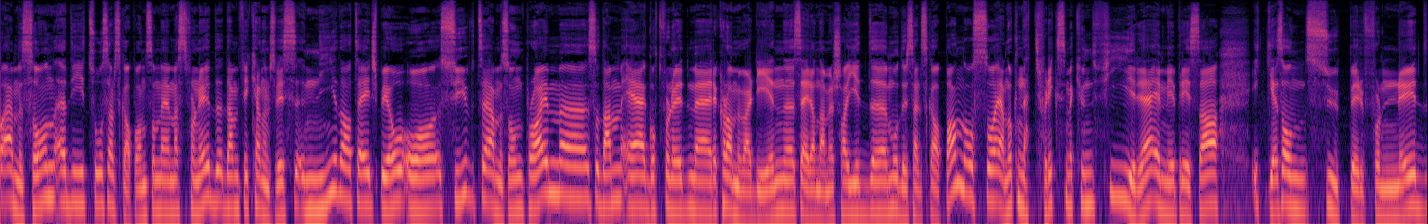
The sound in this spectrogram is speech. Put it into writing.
og Amazon er de to selskapene som er mest fornøyd. De fikk henholdsvis ni da, til HBO og syv til Amazon Prime, eh, så de er godt fornøyd med reklameverdien seriene deres har gitt eh, moderselskapene. Og så er nok Netflix med kun fire Emmy-priser ikke sånn superfornøyd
